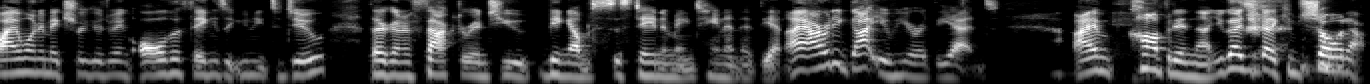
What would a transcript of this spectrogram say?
I want to make sure you're doing all the things that you need to do that are going to factor into you being able to sustain and maintain it at the end. I already got you here at the end. I'm confident in that. You guys just got to keep showing up.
